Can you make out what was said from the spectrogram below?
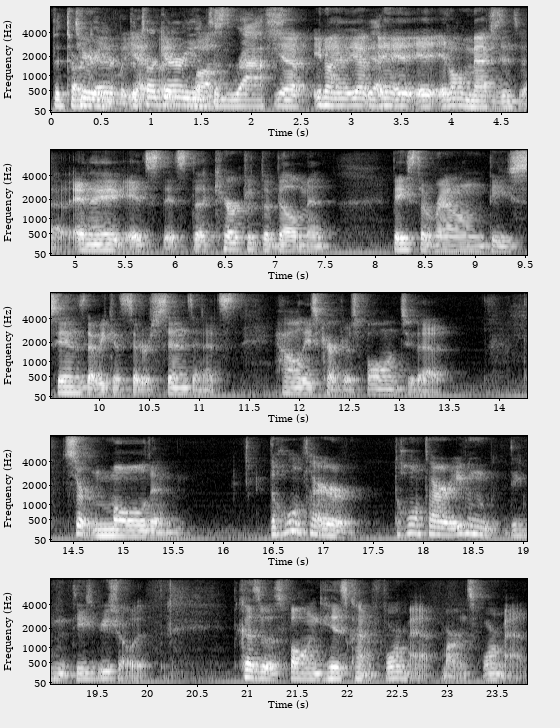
the, Targar- the yeah, Targaryens lust. and wrath. yeah, you know, yeah, Yeah. and it, it, it all matches into that, and it, it's it's the character development based around the sins that we consider sins, and it's how these characters fall into that certain mold, and the whole entire, the whole entire, even even the TV show, it, because it was following his kind of format, Martin's format.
